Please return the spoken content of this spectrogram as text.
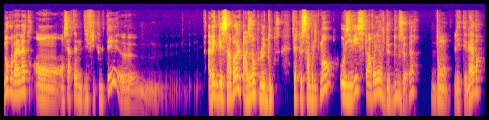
Donc on va le mettre en, certaines difficultés euh, avec des symboles, par exemple le 12. C'est-à-dire que symboliquement, Osiris fait un voyage de 12 heures dans les ténèbres.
